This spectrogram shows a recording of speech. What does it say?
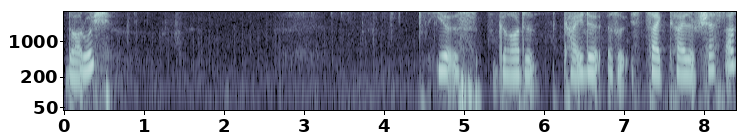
dadurch. Hier ist gerade keine, also es zeigt keine Chest an.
